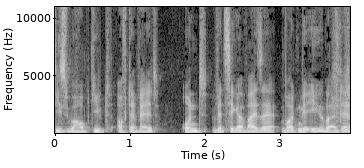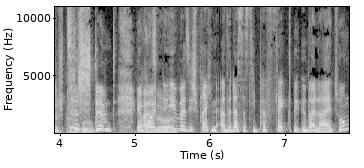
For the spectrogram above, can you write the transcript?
die es überhaupt gibt auf der Welt. Und witzigerweise wollten wir eh über Adele sprechen. Das stimmt. Wir also, wollten eh über sie sprechen. Also das ist die perfekte Überleitung.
